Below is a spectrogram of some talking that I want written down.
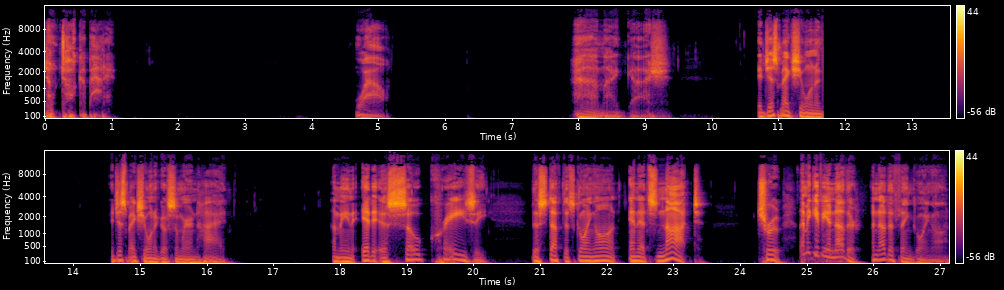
don't talk about it. Wow. Oh my gosh. It just makes you want to. It just makes you want to go somewhere and hide. I mean, it is so crazy the stuff that's going on and it's not true. Let me give you another another thing going on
